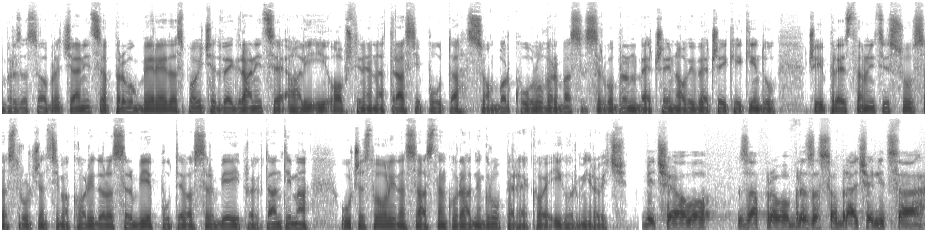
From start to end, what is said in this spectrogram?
Brza saobraćajnica prvog B reda spojiće dve granice, ali i opštine na trasi puta Sombor, Kulu, Vrbas, Srbobran, Bečej, Novi Bečej i Kikindu, čiji predstavnici su sa stručnjacima Koridora Srbije, Puteva Srbije i projektantima učestvovali na sastanku radne grupe, rekao je Igor Mirović. Biće ovo zapravo brza saobraćajnica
